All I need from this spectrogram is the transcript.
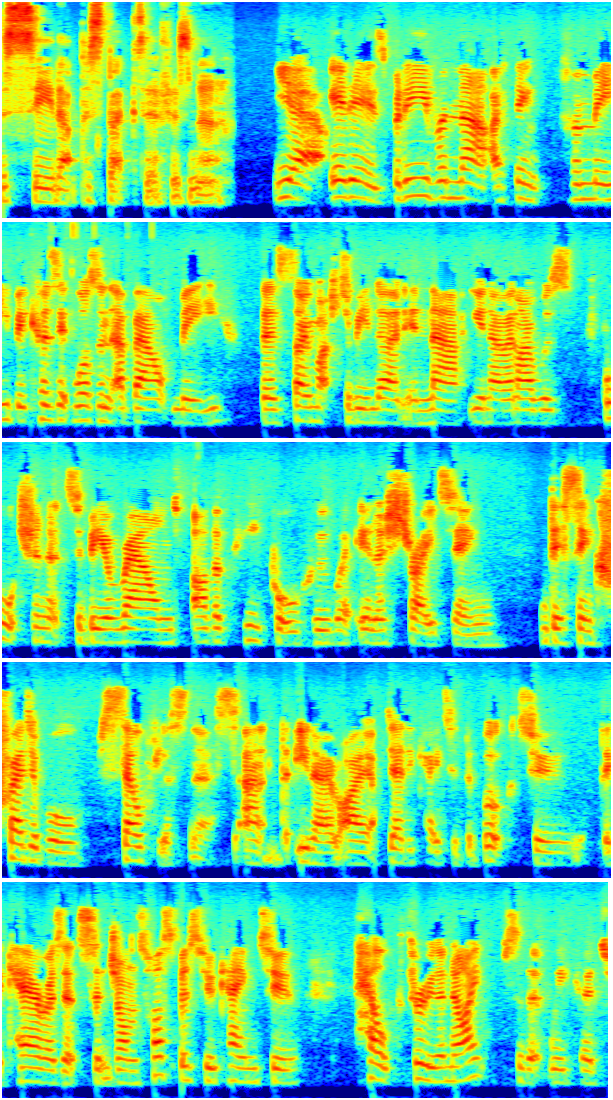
to see that perspective, isn't it? Yeah, it is. But even that, I think for me, because it wasn't about me, there's so much to be learned in that, you know, and I was fortunate to be around other people who were illustrating this incredible selflessness. And, you know, I dedicated the book to the carers at St. John's Hospice who came to help through the night so that we could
